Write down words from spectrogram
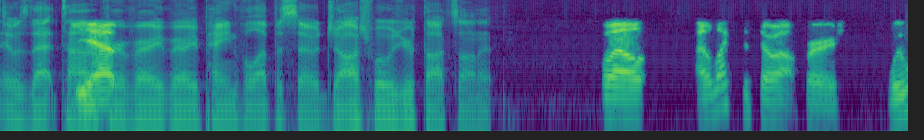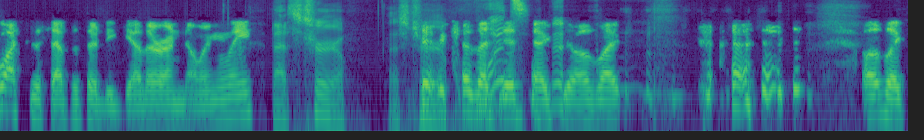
It was that time Yep. for a very very painful episode. Josh, what was your thoughts on it? Well, I'd like to throw out first. We watched this episode together unknowingly That's true. That's true. because I did text you. I was like, I was like,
